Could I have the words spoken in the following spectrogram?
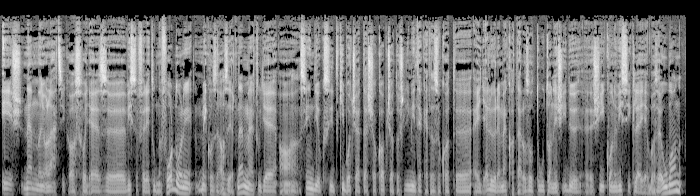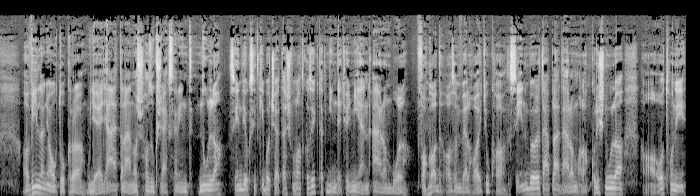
és nem nagyon látszik az, hogy ez visszafelé tudna fordulni, méghozzá azért nem, mert ugye a széndiokszid kibocsátással kapcsolatos limiteket azokat egy előre meghatározott úton és idősíkon viszik lejjebb az EU-ban, a villanyautókra ugye egy általános hazugság szerint nulla széndiokszid kibocsátás vonatkozik, tehát mindegy, hogy milyen áramból fakad az, amivel hajtjuk. Ha szénből táplált árammal, akkor is nulla, ha otthoni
